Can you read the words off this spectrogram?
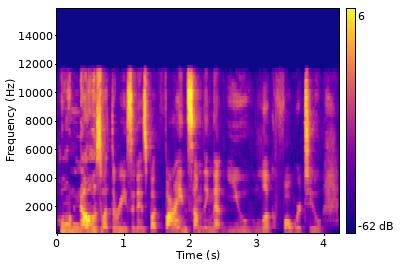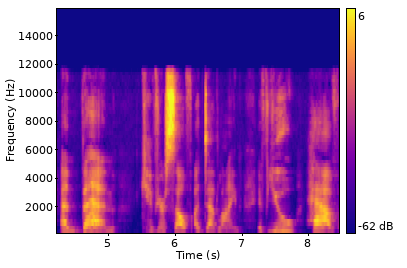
Who knows what the reason is, but find something that you look forward to and then give yourself a deadline. If you have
